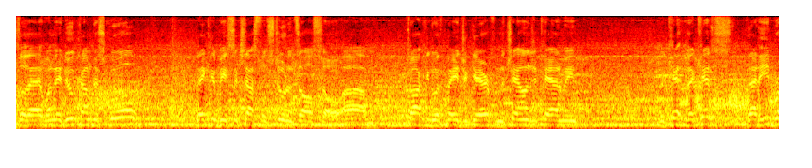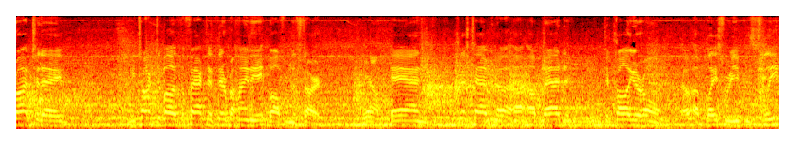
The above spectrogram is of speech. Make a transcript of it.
so that when they do come to school, they can be successful students also. Um, talking with Major Garrett from the Challenge Academy, the, ki- the kids that he brought today, he talked about the fact that they're behind the eight ball from the start Yeah. and just having a, a- bed to call your own, a, a place where you can sleep,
